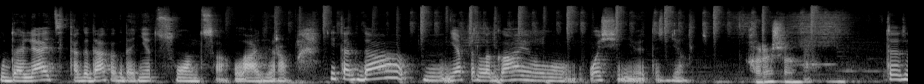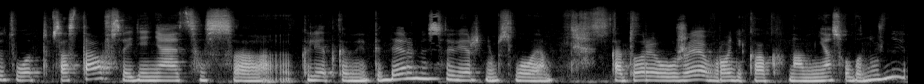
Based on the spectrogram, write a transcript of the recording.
удалять тогда, когда нет солнца лазером. И тогда я предлагаю осенью это сделать. Хорошо. Вот этот вот состав соединяется с э, клетками эпидермиса, верхним слоем, которые уже вроде как нам не особо нужны,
